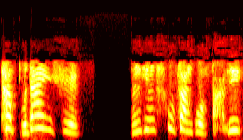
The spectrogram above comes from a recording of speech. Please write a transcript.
他不但是曾经触犯过法律，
